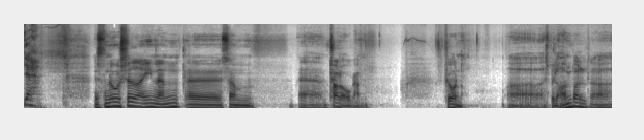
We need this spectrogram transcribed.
ja. Hvis der nu sidder en eller anden, øh, som er 12 år gammel, 14 år, og spiller håndbold, og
